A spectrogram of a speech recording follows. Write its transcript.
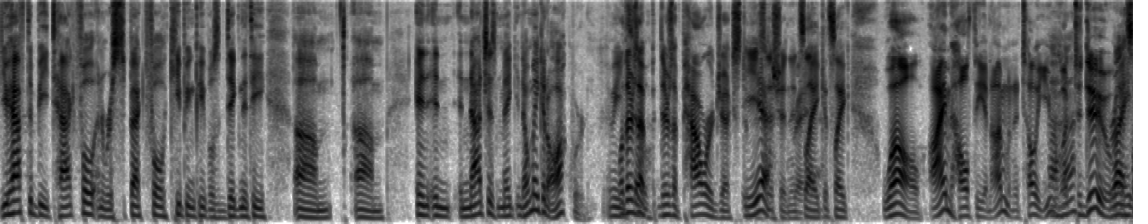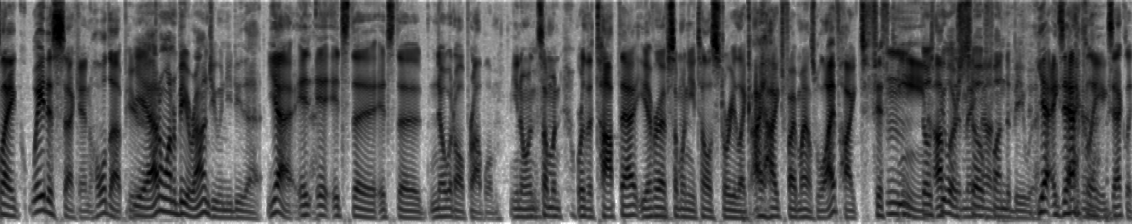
you have to be tactful and respectful, keeping people's dignity, um, um, and, and and not just make don't make it awkward. I mean, well there's so- a there's a power juxtaposition it's Right. like it's like well i'm healthy and i'm going to tell you Uh-huh. what to do Right. it's like wait a second hold up here Yeah, I don't want to be around you when you do that. Yeah, it, it, it's the it's the know-it-all problem. You know, when Mm-hmm. someone or the top that you ever have someone you tell a story like I hiked five miles. Well, I've hiked fifteen. Mm, Those people are so mountain." fun to be with. Yeah, exactly, exactly.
